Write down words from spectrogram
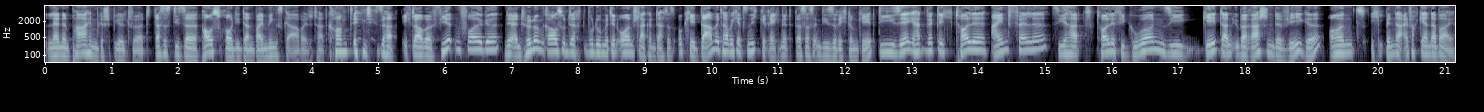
Lennon Parham gespielt wird. Das ist diese Hausfrau, die dann bei Minx gearbeitet hat. Kommt in dieser, ich glaube, vierten Folge eine Enthüllung raus, wo du mit den Ohren schlackern dachtest, okay, damit habe ich jetzt nicht gerechnet, dass das in diese Richtung geht. Die Serie hat wirklich tolle Einfälle. Sie hat tolle Figuren. Sie geht dann überraschende Wege und ich bin da einfach gern dabei.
